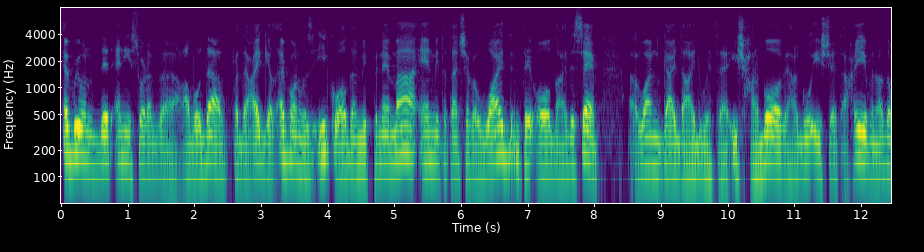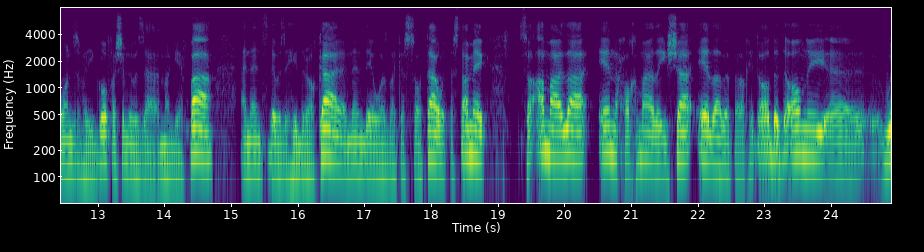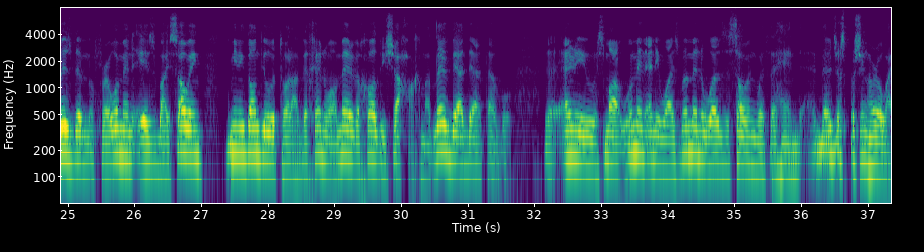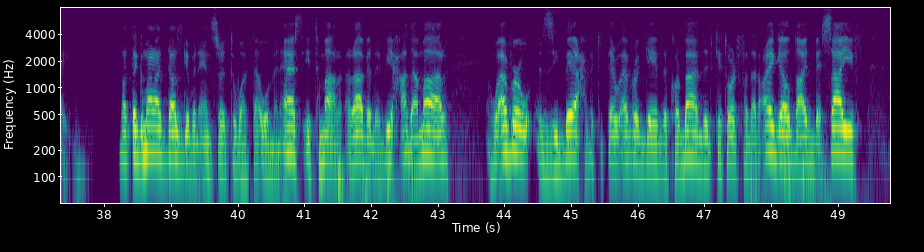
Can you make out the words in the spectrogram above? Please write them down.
everyone did any sort of uh, avodah for the Aigel, everyone was equal, then mipnei and mitatan sheva. Why didn't they all die the same? Uh, one guy died with uh, ish harbo, vehargu ish et ahiv, and the other one is vayigof Hashem, there was a magefa, and then there was a hidrokan, and then there was like a sota with the stomach. So amar la in chokhma leisha ela bepelach. All that the only uh, wisdom for a woman is by sewing meaning don't deal with Torah. Any smart woman, any wise woman was sewing with the hand, and they're just pushing her away. But the Gemara does give an answer to what that woman asked. Itmar, Rav Levi, Hadamar, whoever zibeh v'kiter, whoever gave the korban, did ketort for that egel, died besaif.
